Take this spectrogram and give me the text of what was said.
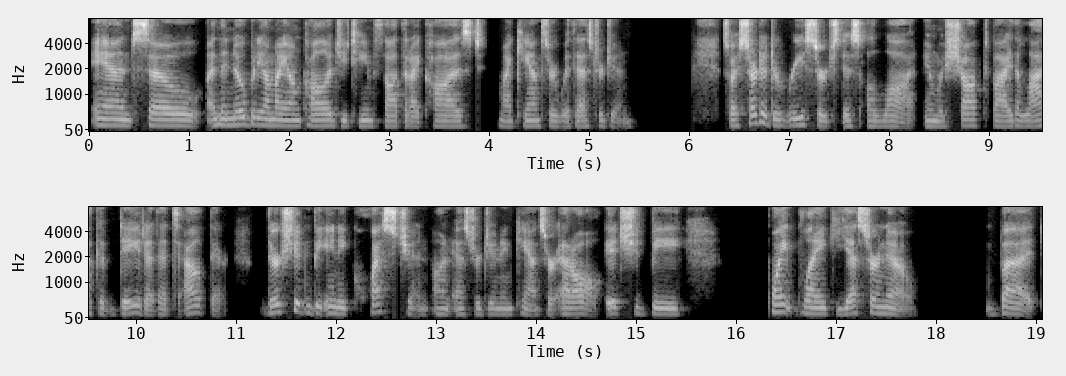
And so, and then nobody on my oncology team thought that I caused my cancer with estrogen. So I started to research this a lot and was shocked by the lack of data that's out there. There shouldn't be any question on estrogen and cancer at all. It should be point blank, yes or no. But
